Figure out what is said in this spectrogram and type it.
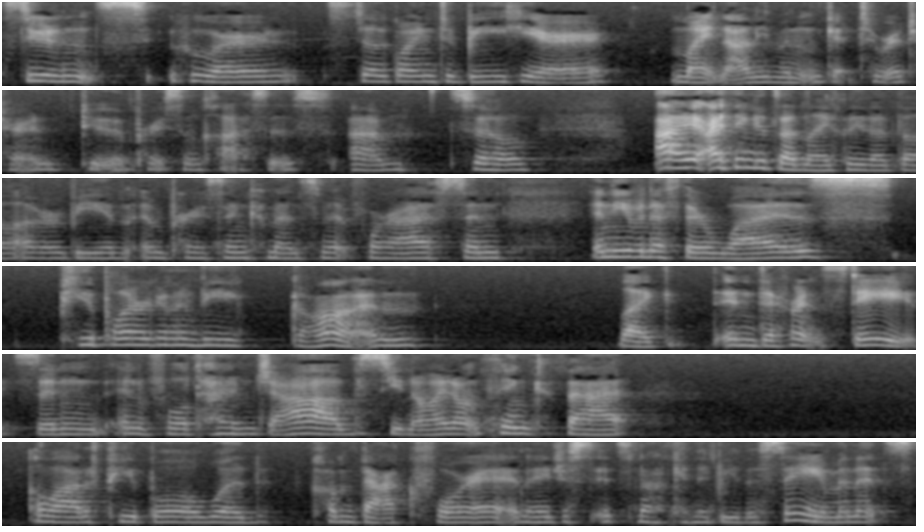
students who are still going to be here might not even get to return to in-person classes um, so I, I think it's unlikely that there'll ever be an in-person commencement for us. And and even if there was people are going to be gone like in different states and in full-time jobs. You know i don't think that a lot of people would come back for it and i just it's not going to be the same. And it's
